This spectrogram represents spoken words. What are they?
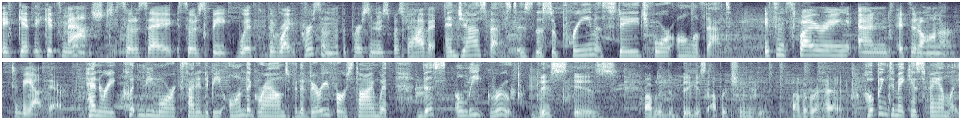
it get it gets matched, so to say, so to speak, with the right person, with the person who's supposed to have it. And Jazz Fest is the supreme stage for all of that. It's inspiring and it's an honor to be out there. Henry couldn't be more excited to be on the grounds for the very first time with this elite group, This is probably the biggest opportunity I've ever had. hoping to make his family,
